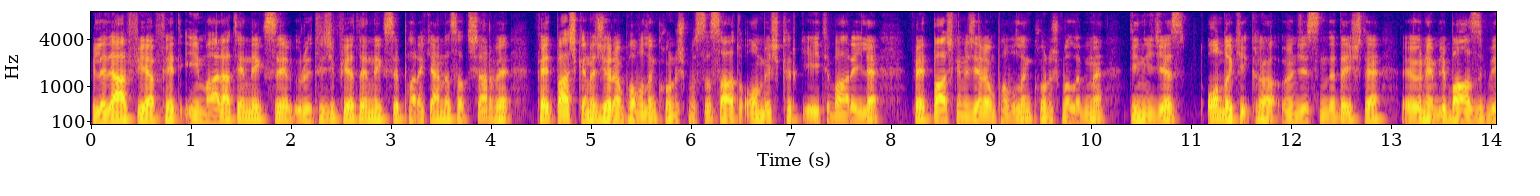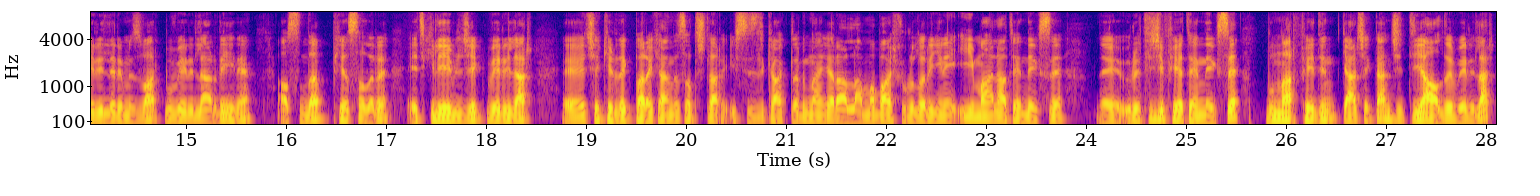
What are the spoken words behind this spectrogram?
Philadelphia Fed İmalat Endeksi, Üretici Fiyat Endeksi, parakende satışlar ve Fed Başkanı Jerome Powell'ın konuşması saat 15.40 itibariyle Fed Başkanı Jerome Powell'ın konuşmalarını dinleyeceğiz. 10 dakika öncesinde de işte e, önemli bazı verilerimiz var. Bu verilerde yine aslında piyasaları etkileyebilecek veriler. E, çekirdek parakende satışlar, işsizlik haklarından yararlanma başvuruları, yine imalat endeksi, e, üretici fiyat endeksi. Bunlar Fed'in gerçekten ciddiye aldığı veriler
